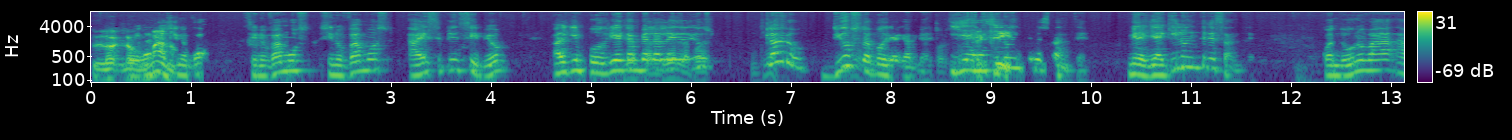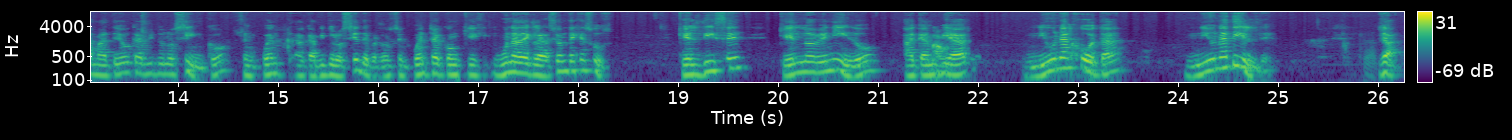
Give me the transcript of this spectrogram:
Lo, humano. Si nos, va- si nos vamos, si nos vamos a ese principio, ¿alguien podría Dios cambiar la ley de Dios? Claro, Dios la podría cambiar. Y aquí Sí. lo interesante. Mira, y aquí lo interesante. Cuando uno va a Mateo capítulo 5, se encuentra, a capítulo 7, perdón, se encuentra con que una declaración de Jesús, que él dice que él no ha venido a cambiar ni una jota ni una tilde. Claro. O sea,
